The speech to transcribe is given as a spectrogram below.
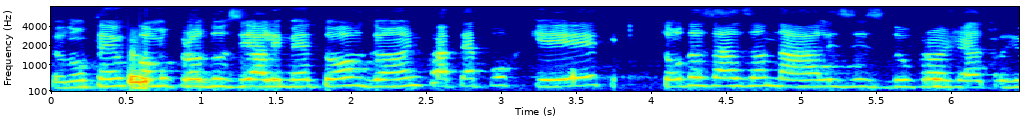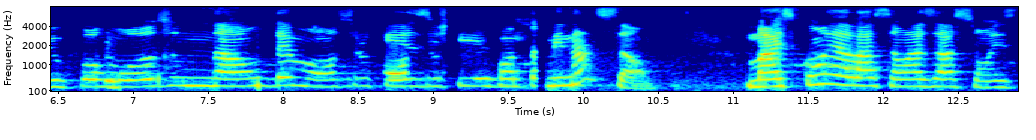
Eu não tenho como produzir alimento orgânico, até porque todas as análises do projeto Rio Formoso não demonstram que existe contaminação. Mas com relação às ações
